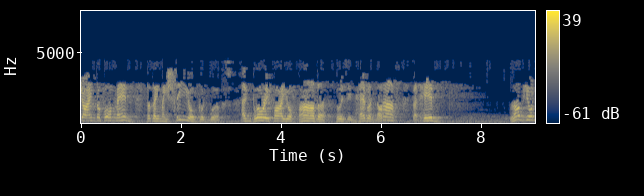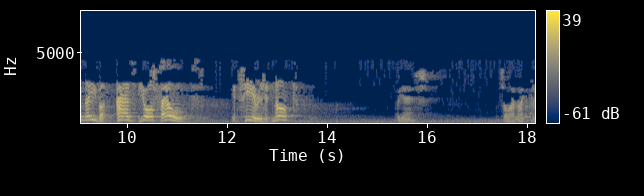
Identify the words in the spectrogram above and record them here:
shine before men that they may see your good works and glorify your Father who is in heaven, not us, but Him. Love your neighbor as yourselves. It's here, is it not? Oh, yes. So I'd like to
